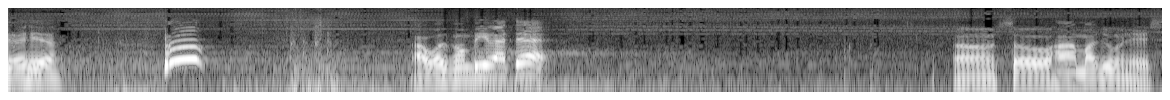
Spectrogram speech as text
Still here. Woo! I was gonna be like that. Um, so how am I doing this?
